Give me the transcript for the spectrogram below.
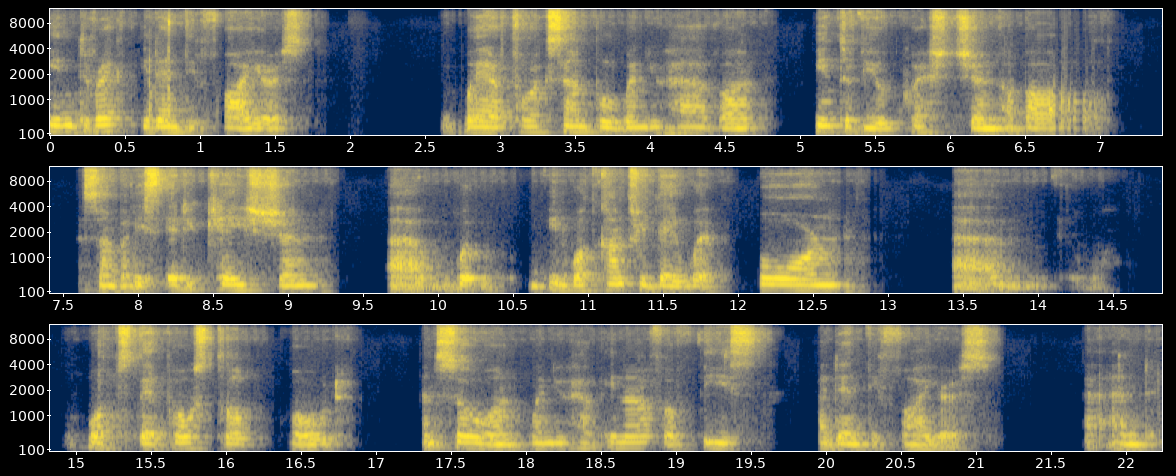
indirect identifiers where, for example, when you have an interview question about somebody's education, uh, in what country they were born, um, what's their postal code, and so on. When you have enough of these identifiers and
